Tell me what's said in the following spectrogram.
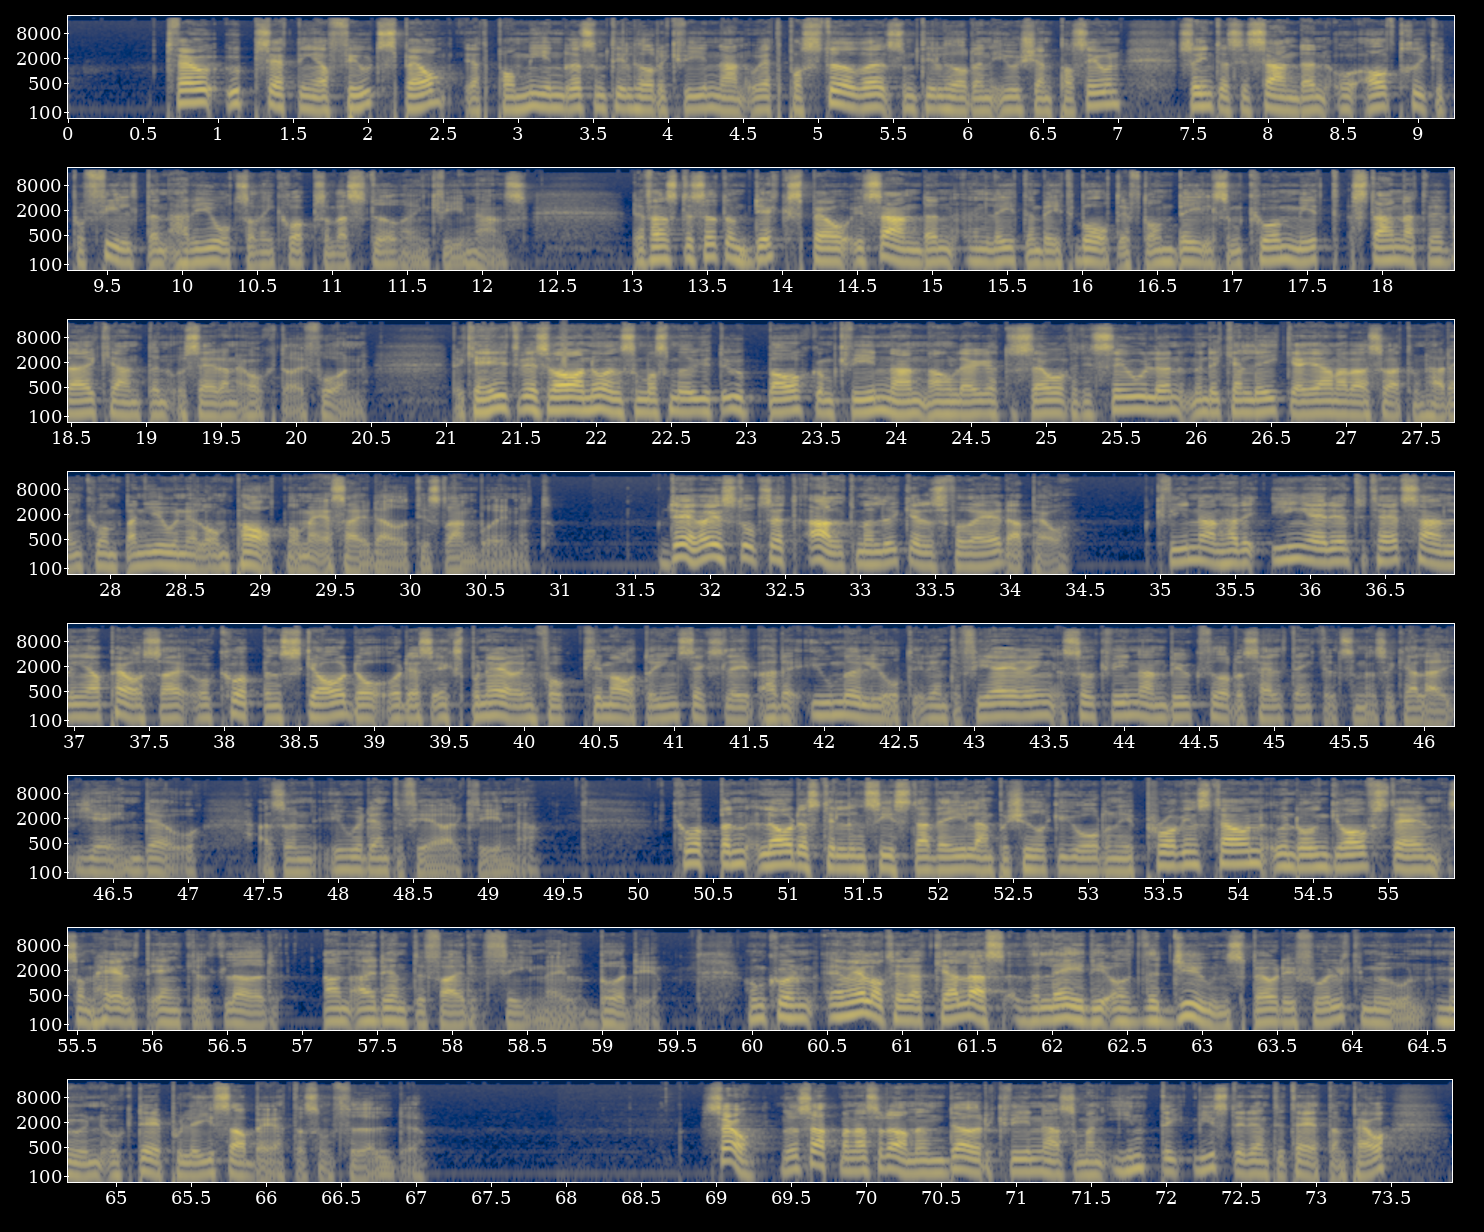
Två uppsättningar fotspår, ett par mindre som tillhörde kvinnan och ett par större som tillhörde en okänd person, syntes i sanden och avtrycket på filten hade gjorts av en kropp som var större än kvinnans. Det fanns dessutom däckspår i sanden en liten bit bort efter en bil som kommit, stannat vid vägkanten och sedan åkt därifrån. Det kan givetvis vara någon som har smugit upp bakom kvinnan när hon legat och sovit i solen men det kan lika gärna vara så att hon hade en kompanjon eller en partner med sig där ute i strandbrynet. Det var i stort sett allt man lyckades få reda på. Kvinnan hade inga identitetshandlingar på sig och kroppens skador och dess exponering för klimat och insektsliv hade omöjliggjort identifiering så kvinnan bokfördes helt enkelt som en så kallad Jane Doe, alltså en oidentifierad kvinna. Kroppen lades till den sista vilan på kyrkogården i Provincetown under en gravsten som helt enkelt löd Unidentified Female Body. Hon kom emellertid att kallas The Lady of the Dunes både i folkmun och det polisarbete som följde. Så, nu satt man alltså där med en död kvinna som man inte visste identiteten på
